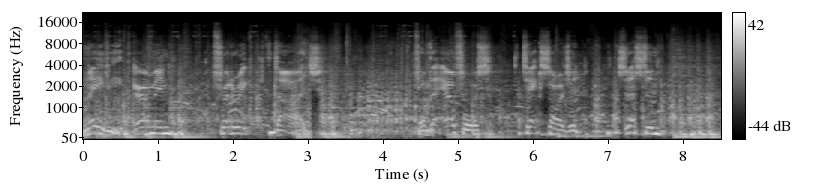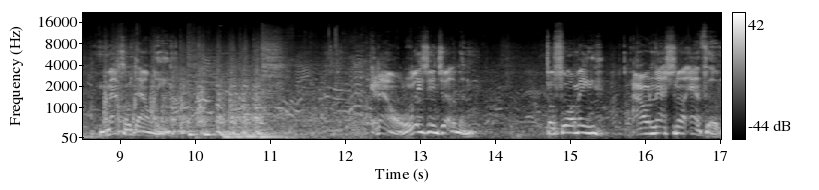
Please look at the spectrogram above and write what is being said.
Navy, Airman Frederick Dodge, from the Air Force, Tech Sergeant Justin McEldowney. And now, ladies and gentlemen, performing our national anthem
